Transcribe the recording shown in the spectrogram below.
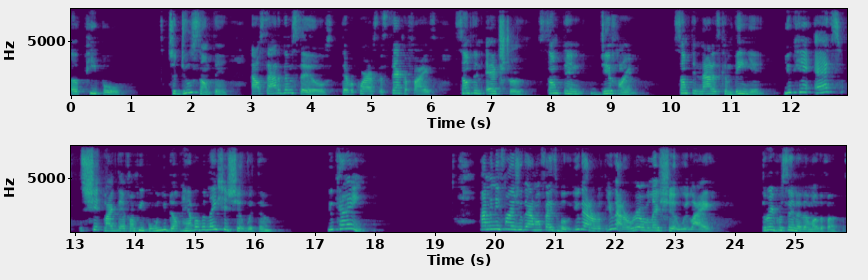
of people to do something outside of themselves that requires a sacrifice, something extra, something different, something not as convenient. You can't ask shit like that from people when you don't have a relationship with them. You can't. How many friends you got on Facebook? You got a you got a real relationship with like three percent of them motherfuckers.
